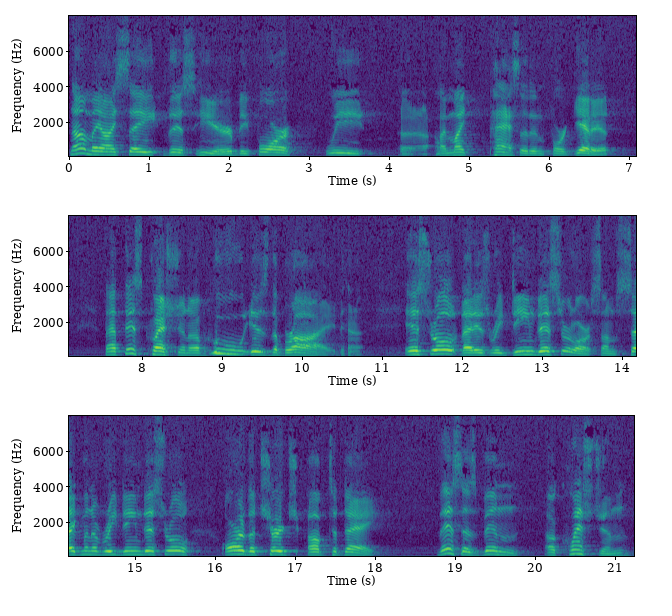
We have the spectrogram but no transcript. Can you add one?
Now, may I say this here before we, uh, I might pass it and forget it that this question of who is the bride, Israel, that is redeemed Israel, or some segment of redeemed Israel, or the church of today, this has been a question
